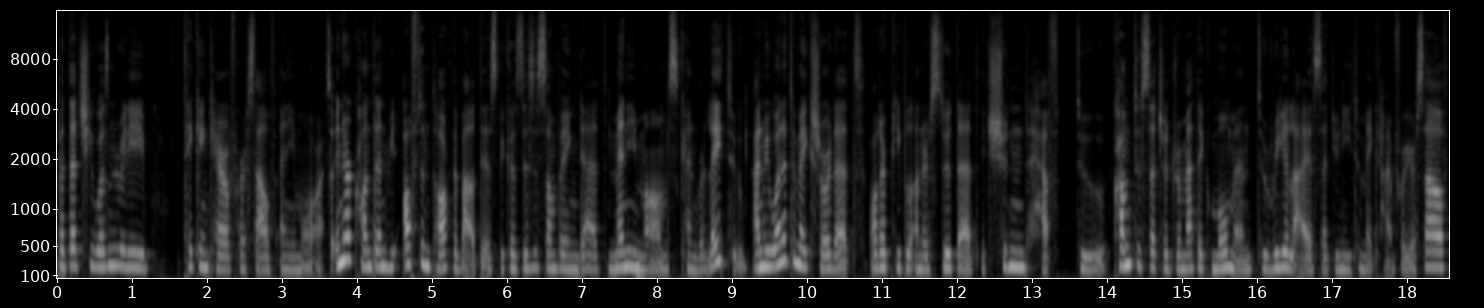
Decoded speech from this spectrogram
but that she wasn't really taking care of herself anymore. So, in her content, we often talked about this because this is something that many moms can relate to. And we wanted to make sure that other people understood that it shouldn't have to come to such a dramatic moment to realize that you need to make time for yourself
